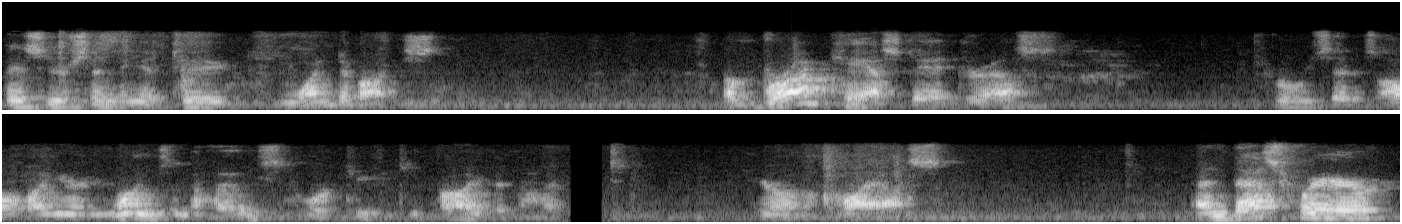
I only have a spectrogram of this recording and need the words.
This you're sending it to one device. A broadcast address, where we said it's all binary ones in the host or 255 in the host, you're on the class. And that's where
